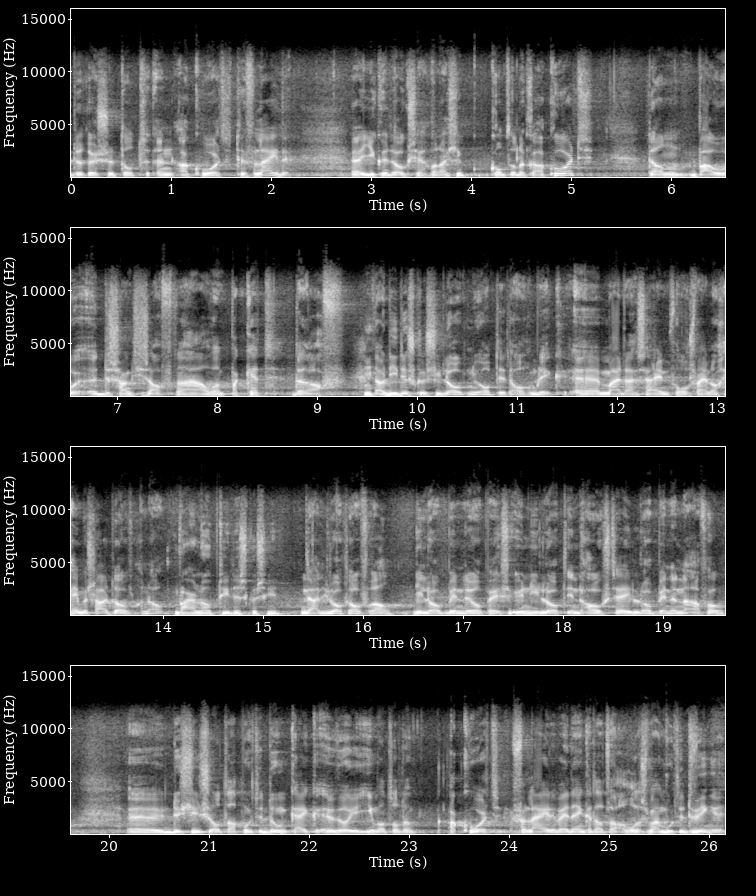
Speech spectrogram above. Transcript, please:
de Russen tot een akkoord te verleiden? Je kunt ook zeggen, van als je komt tot een akkoord, dan bouwen we de sancties af. Dan halen we een pakket eraf. Hm. Nou, die discussie loopt nu op dit ogenblik. Eh, maar daar zijn volgens mij nog geen besluiten over genomen. Waar loopt die discussie? Nou, die loopt overal. Die loopt binnen de Europese Unie, loopt in de hoofdsteden, loopt binnen de NAVO. Eh, dus je zult dat moeten doen. Kijk, eh, wil je iemand tot een akkoord verleiden? Wij denken dat we alles maar moeten dwingen.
